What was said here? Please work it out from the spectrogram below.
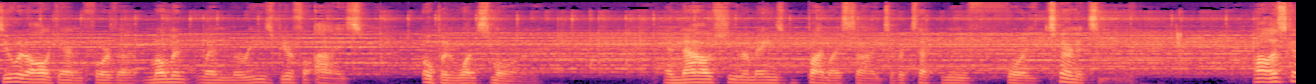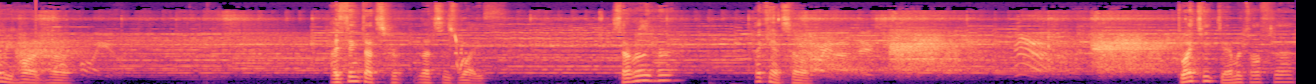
do it all again for the moment when Marie's beautiful eyes open once more. And now she remains by my side to protect me for eternity. Oh, this is gonna be hard, huh? I think that's her. That's his wife. Is that really her? I can't tell. Do I take damage off that?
